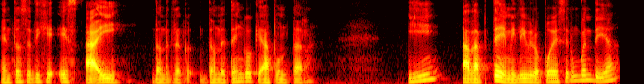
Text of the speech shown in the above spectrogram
Entonces dije, es ahí donde, donde tengo que apuntar. Y adapté mi libro Puede ser un buen día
